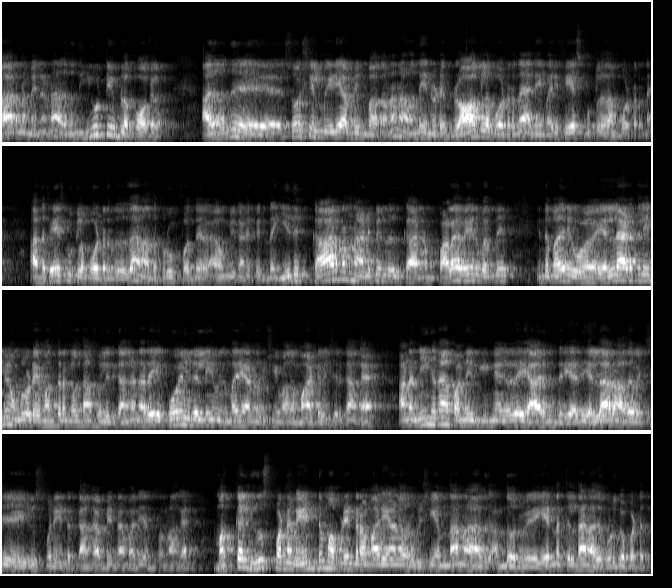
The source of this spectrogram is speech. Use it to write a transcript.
காரணம் என்னென்னா அது வந்து யூடியூப்பில் போகலை. அது வந்து சோஷியல் மீடியா அப்படின்னு பார்த்தோம்னா நான் வந்து என்னுடைய பிளாகில் போட்டிருந்தேன் அதே மாதிரி ஃபேஸ்புக்கில் தான் போட்டிருந்தேன். அந்த ஃபேஸ்புக்கில் போட்டிருந்தது தான் நான் அந்த ப்ரூஃப் வந்து அவங்களுக்கு அனுப்பியிருந்தேன். இதுக்கு காரணம் நான் அனுப்பியிருந்தது காரணம் பல பேர் வந்து இந்த மாதிரி எல்லா இடத்துலையுமே உங்களுடைய மந்திரங்கள் தான் சொல்லியிருக்காங்க. நிறைய கோயில்கள்லையும் இந்த மாதிரியான ஒரு விஷயமாக மாட்டி வச்சிருக்காங்க. ஆனால் நீங்கள் தான் பண்ணியிருக்கீங்கிறத யாருக்கும் தெரியாது. எல்லாரும் அதை வச்சு யூஸ் பண்ணிட்டு இருக்காங்க அப்படின்ற மாதிரி சொன்னாங்க. மக்கள் யூஸ் பண்ண வேண்டும் அப்படின்ற மாதிரியான ஒரு விஷயம் தான் நான் அது- அந்த ஒரு எண்ணத்தில் தான் அது கொடுக்கப்பட்டது.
